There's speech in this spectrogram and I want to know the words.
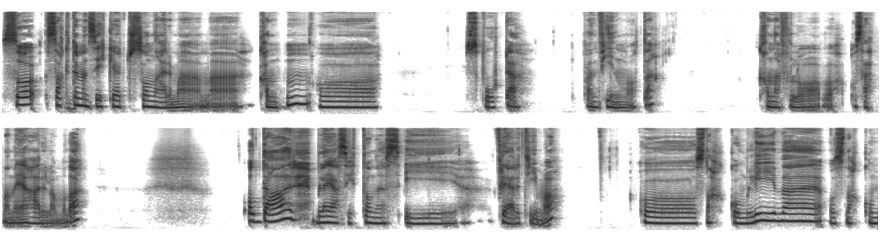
Så sakte, men sikkert så nærmer jeg meg kanten, og spurte på en fin måte Kan jeg få lov å, å sette meg ned her i lag med deg? Og der ble jeg sittende i flere timer og snakke om livet og snakke om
